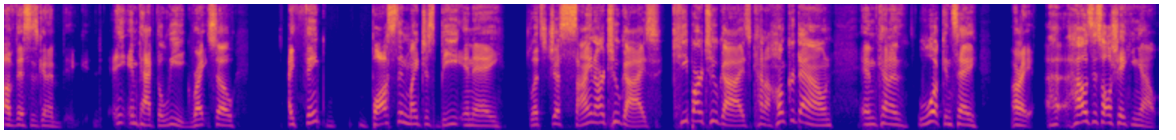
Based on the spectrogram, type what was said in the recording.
of this is going to impact the league, right? So I think Boston might just be in a let's just sign our two guys, keep our two guys, kind of hunker down and kind of look and say, all right, how's this all shaking out?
